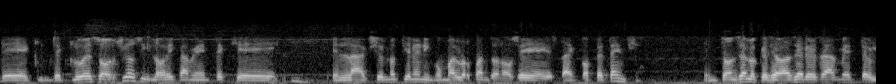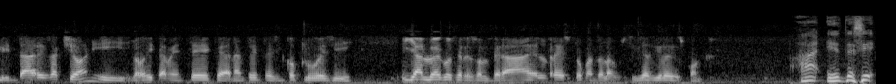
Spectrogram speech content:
de, clubes socios y lógicamente que la acción no tiene ningún valor cuando no se está en competencia. Entonces lo que se va a hacer es realmente blindar esa acción y lógicamente quedarán 35 clubes y, y ya luego se resolverá el resto cuando la justicia así lo disponga. Ah, es decir,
